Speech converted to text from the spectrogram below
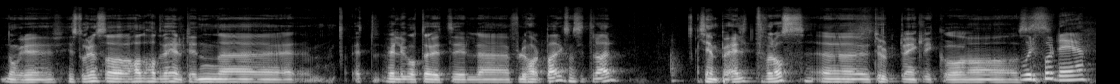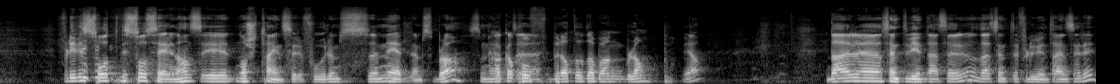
dongerihistorien, så hadde, hadde vi hele tiden eh, et veldig godt øye til eh, Flu Hartberg, som sitter der. Kjempehelt for oss. Uh, turte egentlig ikke å Hvorfor det? Fordi vi så, vi så serien hans i Norsk Tegneserieforums eh, medlemsblad. Som het, Kakapoff, brattatabang, blamp. ja. Der uh, sendte vi inn tegneserier, og der sendte Flu inn tegneserier.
